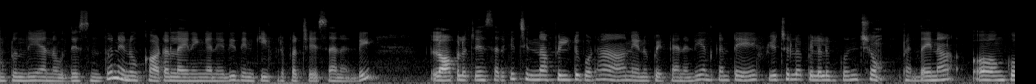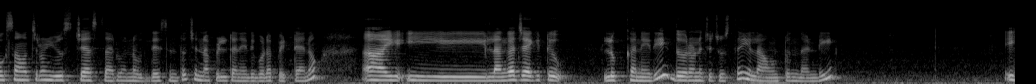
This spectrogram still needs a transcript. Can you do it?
ఉంటుంది అన్న ఉద్దేశంతో నేను కాటన్ లైనింగ్ అనేది దీనికి ప్రిఫర్ చేశానండి. లోపల వచ్చేసరికి చిన్న ఫిల్ట్ కూడా నేను పెట్టానండి. ఎందుకంటే ఫ్యూచర్లో పిల్లలకు కొంచెం పెద్దయినా ఇంకొక సంవత్సరం యూస్ చేస్తారు అన్న ఉద్దేశంతో చిన్న ఫిల్ట్ అనేది కూడా పెట్టాను. ఈ లంగా జాకెట్ లుక్ అనేది దూరం నుంచి చూస్తే ఇలా ఉంటుందండి. ఈ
